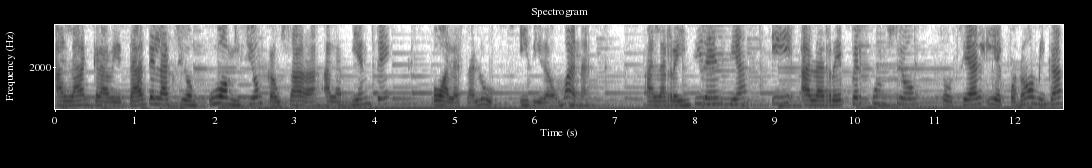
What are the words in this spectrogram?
a la gravedad de la acción u omisión causada al ambiente o a la salud y vida humana, a la reincidencia y a la repercusión social y económica,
